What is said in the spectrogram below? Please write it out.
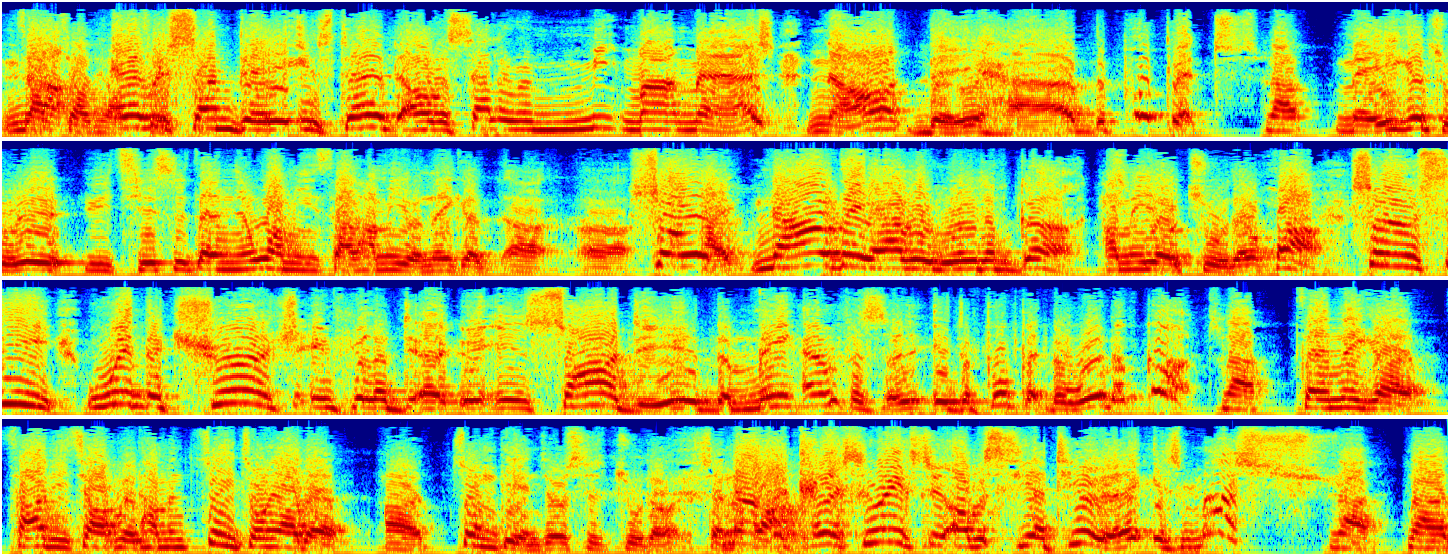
Now, every Sunday, instead of a salary mass, now they have the pulpit. 那每一个主日，与其是在那望弥撒，他们有那个呃呃。So now they have a word of God. 他们有主的话。So you see, with the church in Philadelphia, uh, in Sardis, the main emphasis is the pulpit, the word of God. 那在那个撒迪教会，他们最重要的啊、呃，重点就是主的神的话。characteristics of Thyatira is much. 那那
